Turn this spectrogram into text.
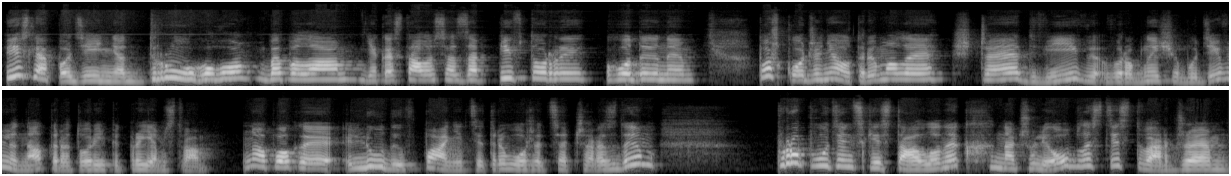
Після падіння другого БПЛА, яке сталося за півтори години, Пошкодження отримали ще дві виробничі будівлі на території підприємства. Ну а поки люди в паніці тривожаться через дим, пропутінський ставленик на чолі області стверджує,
